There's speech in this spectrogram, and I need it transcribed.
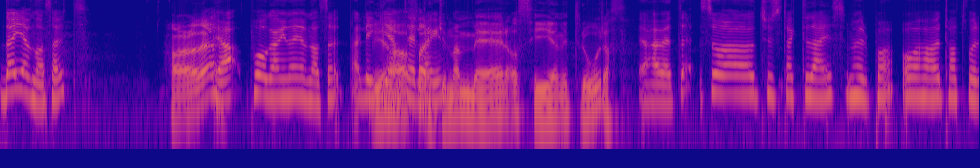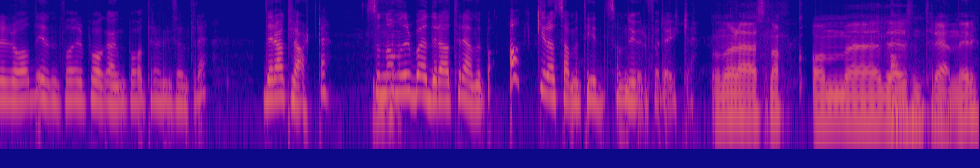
det har jevna seg ut. Har du det? Ja, pågangen har jevna seg ut. Det er like Vi har farken meg mer å si enn vi tror, altså. Ja, jeg vet det. Så tusen takk til deg som hører på og har tatt våre råd innenfor pågang på treningssenteret. Dere har klart det. Så nå må dere bare dra og trene på akkurat samme tid som du gjorde forrige uke. Og når det er snakk om uh, dere som trener,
